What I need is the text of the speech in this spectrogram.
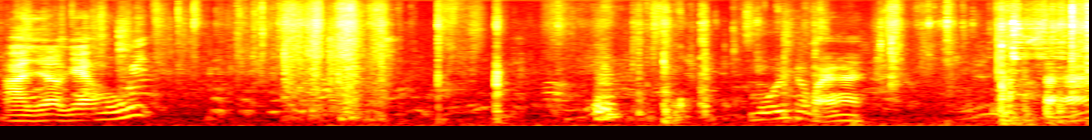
À vậy là gan muối. Muối các bạn ơi. Xả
